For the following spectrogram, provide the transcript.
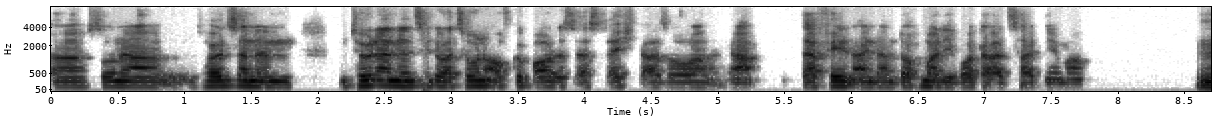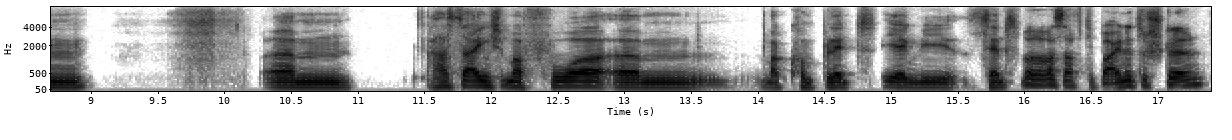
äh, so einer hölzernen, tönernen Situation aufgebaut ist, erst recht. Also ja, da fehlen einem dann doch mal die Worte als Zeitnehmer. Mhm. Ähm, Hast du eigentlich immer vor, ähm, mal komplett irgendwie selbst mal was auf die Beine zu stellen?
